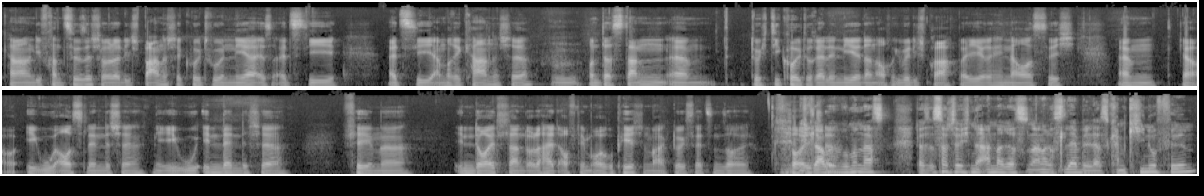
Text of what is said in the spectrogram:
keine Ahnung, die französische oder die spanische Kultur näher ist als die, als die amerikanische. Und dass dann ähm, durch die kulturelle Nähe dann auch über die Sprachbarriere hinaus sich ähm, ja, EU-ausländische, nee, EU-inländische Filme in Deutschland oder halt auf dem europäischen Markt durchsetzen soll. Sollte. Ich glaube, wo man das, das ist natürlich ein anderes, ein anderes Level. Das kann Kinofilm,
